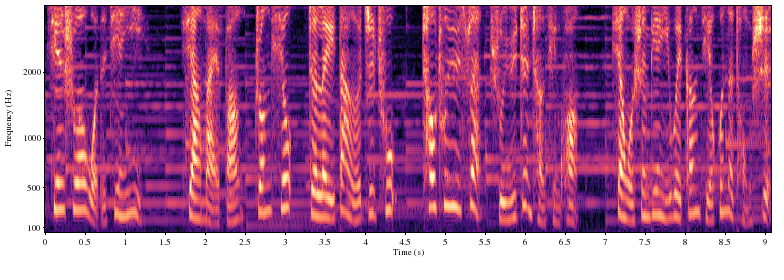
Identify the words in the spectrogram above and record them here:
先说我的建议，像买房、装修这类大额支出，超出预算属于正常情况。像我身边一位刚结婚的同事，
